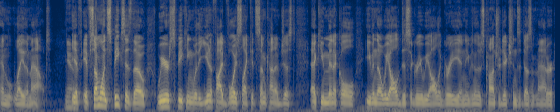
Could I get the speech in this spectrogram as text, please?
and lay them out. Yeah. If, if someone speaks as though we're speaking with a unified voice, like it's some kind of just ecumenical, even though we all disagree, we all agree, and even though there's contradictions, it doesn't matter.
